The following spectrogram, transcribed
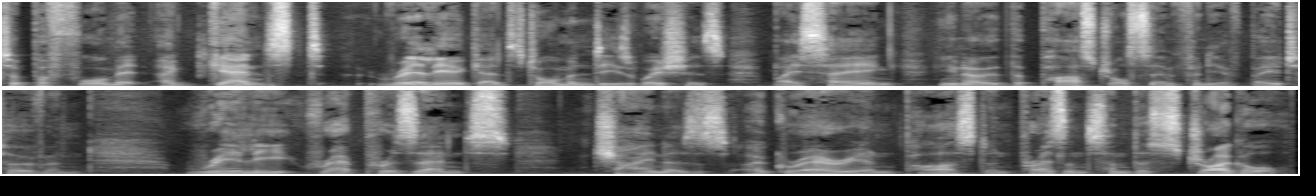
to perform it against really against Ormandy's wishes by saying, you know, the pastoral symphony of Beethoven really represents China's agrarian past and presence and the struggle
